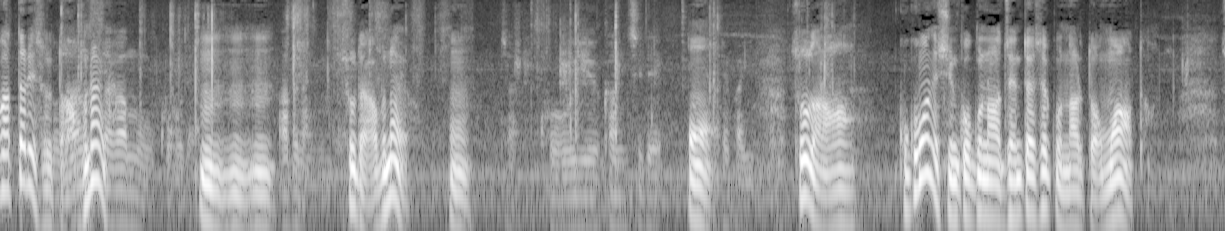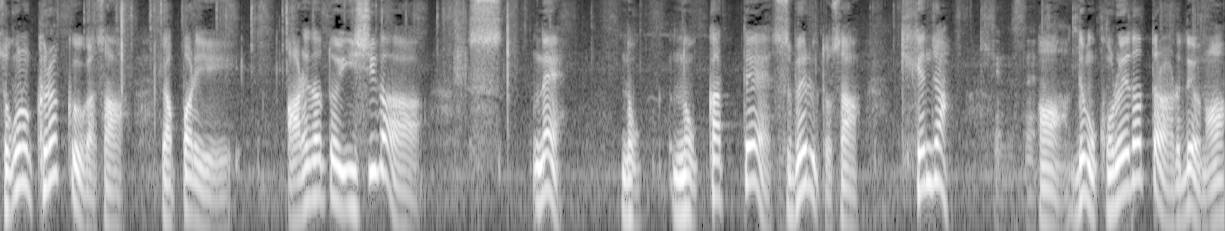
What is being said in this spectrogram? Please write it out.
がったりすると危ないよ。うんうんうん。危ないそうだよ、危ないよ。うん。こういう感じでうんやればいいそうだな。ここまで深刻な全体施工になるとは思わなかった。そこのクラックがさ、やっぱり、あれだと石が、すね、の乗っかって滑るとさ、危険じゃん。危険ですねああでもこれだったらあれだよな。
